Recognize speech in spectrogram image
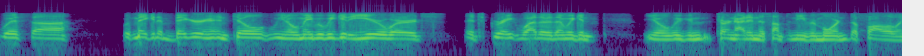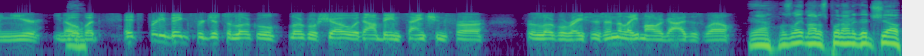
with. Uh, with making it bigger until you know maybe we get a year where it's it's great weather, then we can you know we can turn that into something even more the following year. You know, yeah. but it's pretty big for just a local local show without being sanctioned for. For the local racers and the late model guys as well. Yeah, those late models put on a good show.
